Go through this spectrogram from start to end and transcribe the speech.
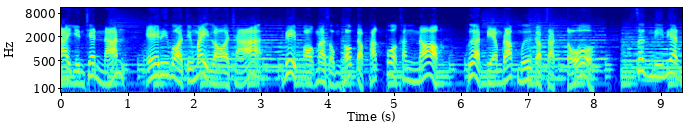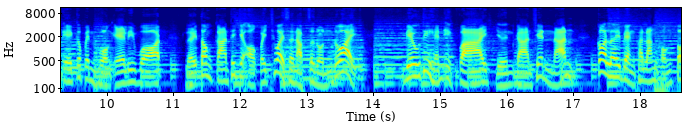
ได้ยินเช่นนั้น เอริวอร์ดจึงไม่รอช้า รีบออกมาสมทบกับพักพวกข้างนอก เพื่อเตรียมรับมือกับศัตรู ซึ่งนีเนียนเองก็เป็นห่วงเอริวอร์ดเลยต้องการที่จะออกไปช่วยสนับสนุนด้วย เดียวที่เห็นอีกฝ่ายยืนการเช่นนั้น ก็เลยแบ่งพลังของต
